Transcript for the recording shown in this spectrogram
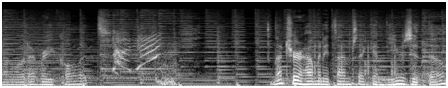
or whatever you call it. Not sure how many times I can use it though.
